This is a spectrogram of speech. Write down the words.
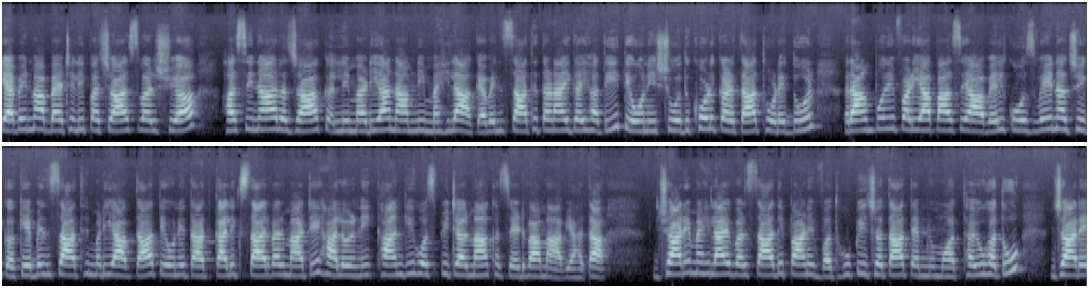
કેબિનમાં બેઠેલી પચાસ વર્ષીય હસીના રજાક લીમડિયા નામની મહિલા કેબિન સાથે તણાઈ ગઈ હતી. તેઓની શોધખોળ કરતા થોડે દૂર રામપુરી ફળિયા પાસે આવેલ કોઝવે નજીક કેબિન સાથે મળી આવતા તેઓને તાત્કાલિક સારવાર માટે હાલોલની ખાનગી હોસ્પિટલમાં ખસેડવામાં આવ્યા હતા. જ્યારે મહિલાએ વરસાદી પાણી વધુ પી જતા તેમનું મોત થયું હતું. જ્યારે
